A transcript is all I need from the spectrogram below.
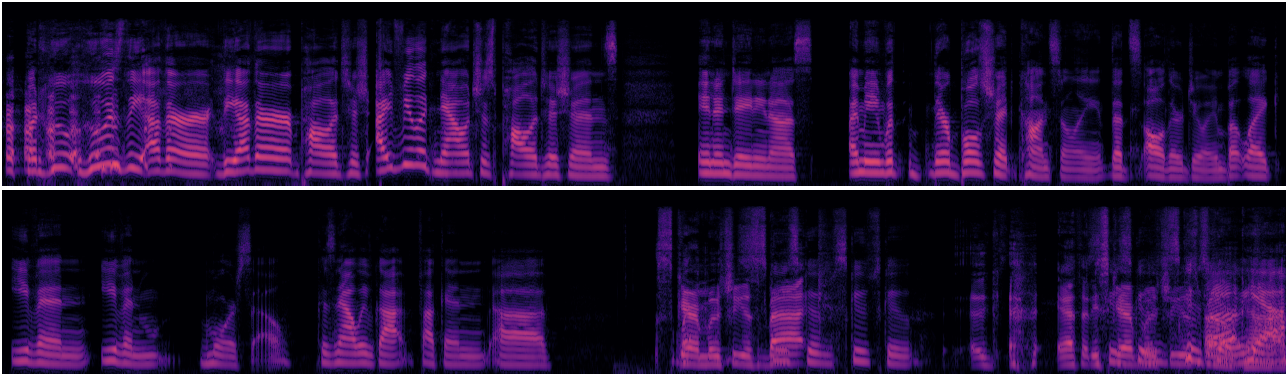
But who who is the other the other politician? I feel like now it's just politicians inundating us. I mean, with their bullshit constantly. That's all they're doing. But like even even more so because now we've got fucking uh, Scaramucci is scoop, back. scoop scoop scoop Anthony Scoop, scoop, Scaramucci scoop, is back. scoop, yeah.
